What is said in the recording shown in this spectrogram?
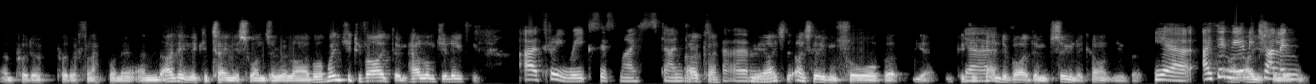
and put a put a flap on it. And I think the cutaneous ones are reliable. When do you divide them? How long do you leave them? Uh, three weeks is my standard. Okay. Um, yeah, I just, I just leave them four, but yeah, yeah, you can divide them sooner, can't you? But yeah, I think the I, only I challenge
